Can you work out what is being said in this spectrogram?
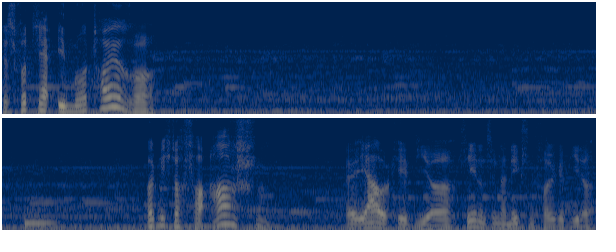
Das wird ja immer teurer. Wollt mich doch verarschen. Äh, ja, okay, wir sehen uns in der nächsten Folge wieder.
